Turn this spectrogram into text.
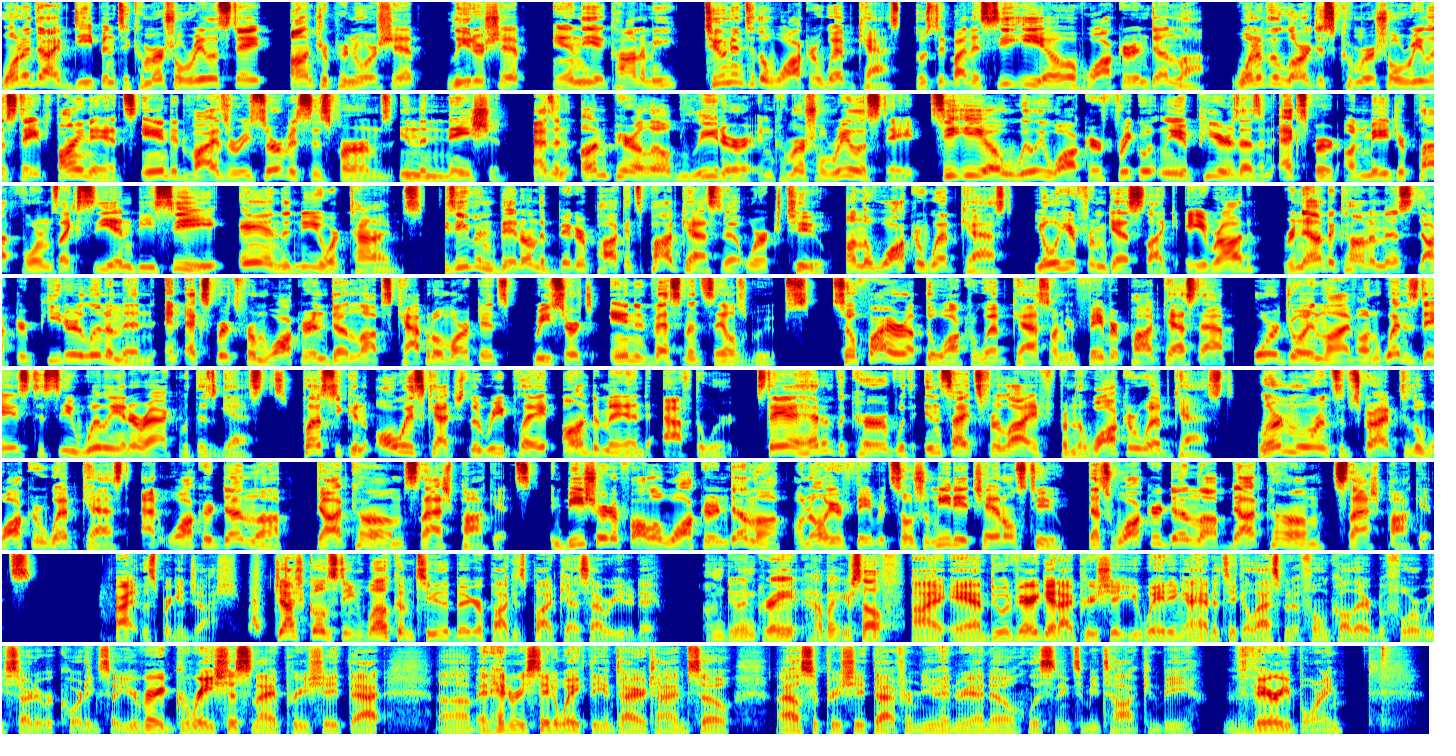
Want to dive deep into commercial real estate, entrepreneurship, leadership, and the economy? Tune into the Walker webcast hosted by the CEO of Walker and Dunlop, one of the largest commercial real estate finance and advisory services firms in the nation. As an unparalleled leader in commercial real estate, CEO Willie Walker frequently appears as an expert on major platforms like CNBC and the New York Times. He's even been on the Bigger Pockets podcast network, too. On the Walker webcast, you'll hear from guests like A Rod, renowned economist Dr. Peter Linneman, and experts from Walker and Dunlop's capital markets, research, and investment sales groups. So fire up the Walker webcast on your favorite podcast app or join live on Wednesdays to see Willie interact with his guests. Plus, you can always catch the replay on demand afterward. Stay ahead of the curve with insights for life from the Walker webcast. Learn more and subscribe to the Walker webcast at walkerdunlop.com slash pockets. And be sure to follow Walker and Dunlop on all your favorite social media channels too. That's walkerdunlop.com slash pockets. All right, let's bring in Josh. Josh Goldstein, welcome to the Bigger Pockets podcast. How are you today? I'm doing great. How about yourself? I am doing very good. I appreciate you waiting. I had to take a last minute phone call there before we started recording. So you're very gracious, and I appreciate that. Um, and Henry stayed awake the entire time. So I also appreciate that from you, Henry. I know listening to me talk can be very boring.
